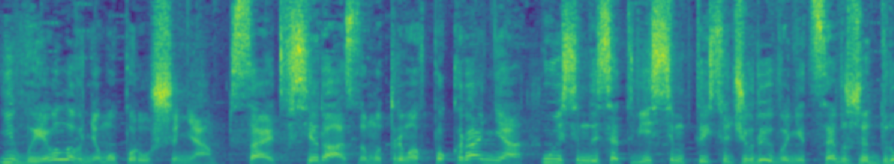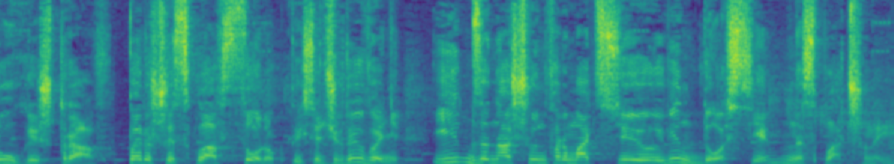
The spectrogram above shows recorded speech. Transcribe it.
і виявила в ньому порушення. Сайт всі разом отримав покарання у 88 тисяч гривень. І це вже другий штраф. Перший склав 40 тисяч гривень, і за нашою інформацією він досі не сплачений.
